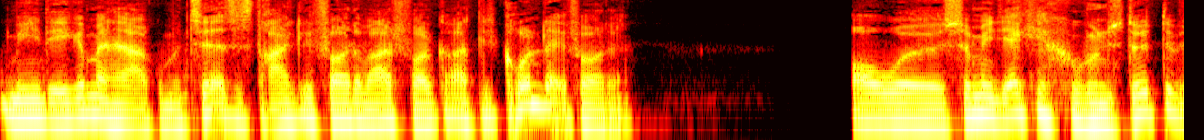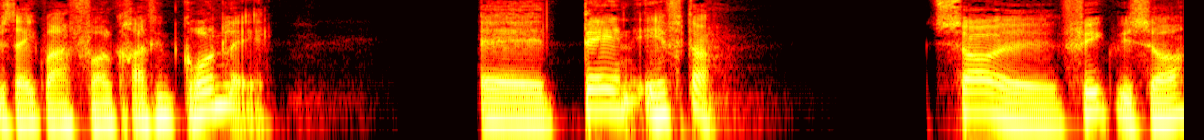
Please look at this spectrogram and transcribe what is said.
mente ikke, at man havde argumenteret tilstrækkeligt for, at der var et folkeretligt grundlag for det. Og øh, så mente jeg ikke, at jeg kunne støtte det, hvis der ikke var et folkeretligt grundlag. Øh, dagen efter, så øh, fik vi så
